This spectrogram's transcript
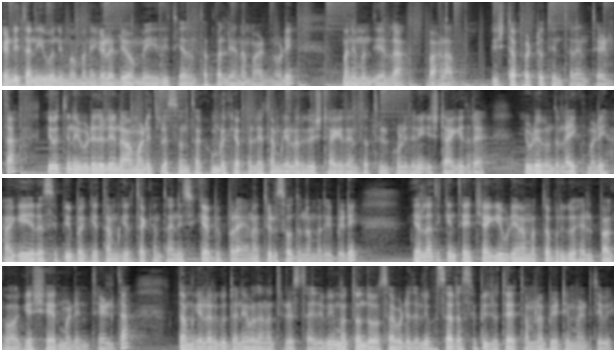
ಖಂಡಿತ ನೀವು ನಿಮ್ಮ ಮನೆಗಳಲ್ಲಿ ಒಮ್ಮೆ ಈ ರೀತಿಯಾದಂಥ ಪಲ್ಯನ ಮಾಡಿ ನೋಡಿ. ಮನೆ ಮಂದಿ ಎಲ್ಲ ಬಹಳ ಇಷ್ಟಪಟ್ಟು ತಿಂತಾರೆ ಅಂತ ಹೇಳ್ತಾ. ಇವತ್ತಿನ ವಿಡಿಯೋದಲ್ಲಿ ನಾವು ಮಾಡಿ ತಿಳಿಸಿದಂಥ ಕುಂಬಳಕಾಯಿ ಪಲ್ಯ ತಮಗೆಲ್ಲರಿಗೂ ಇಷ್ಟ ಆಗಿದೆ ಅಂತ ತಿಳ್ಕೊಂಡಿದ್ದೀನಿ. ಇಷ್ಟ ಆಗಿದ್ರೆ ಈ ವಿಡಿಯೋಗೊಂದು ಲೈಕ್ ಮಾಡಿ. ಹಾಗೆ ಈ ರೆಸಿಪಿ ಬಗ್ಗೆ ತಮಗಿರ್ತಕ್ಕಂಥ ಅನಿಸಿಕೆ, ಅಭಿಪ್ರಾಯನ ತಿಳಿಸೋದನ್ನು ಮರಿಬೇಡಿ. ಎಲ್ಲದಕ್ಕಿಂತ ಹೆಚ್ಚಾಗಿ ವಿಡಿಯೋನ ಮತ್ತೊಬ್ಬರಿಗೂ ಹೆಲ್ಪ್ ಆಗೋ ಹಾಗೆ ಶೇರ್ ಮಾಡಿ ಅಂತ ಹೇಳ್ತಾ. ತಮಗೆಲ್ಲರಿಗೂ ಧನ್ಯವಾದನ ತಿಳಿಸ್ತಾ ಇದ್ದೀವಿ. ಮತ್ತೊಂದು ಹೊಸ ವಿಡಿಯೋದಲ್ಲಿ ಹೊಸ ರೆಸಿಪಿ ಜೊತೆ ತಮ್ಮನ್ನ ಭೇಟಿ ಮಾಡ್ತೀವಿ.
